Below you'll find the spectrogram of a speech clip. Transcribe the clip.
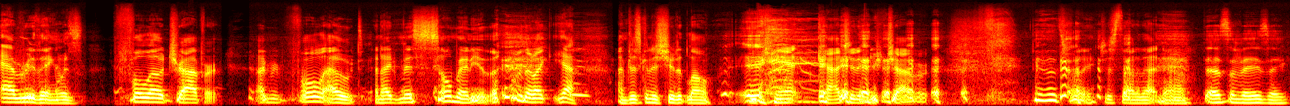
everything was full out trapper. I mean, full out, and I'd miss so many of them. And they're like, "Yeah, I'm just gonna shoot it low. You can't catch it in your trapper." Yeah, that's funny. Just thought of that now. That's amazing.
